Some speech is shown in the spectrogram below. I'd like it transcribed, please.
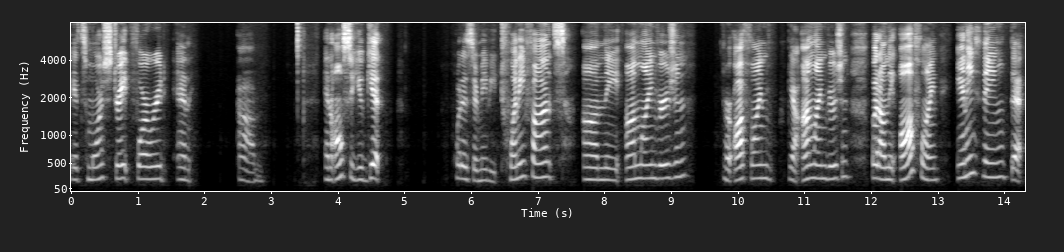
it's more straightforward and um, and also you get what is there maybe 20 fonts on the online version or offline yeah online version. But on the offline anything that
